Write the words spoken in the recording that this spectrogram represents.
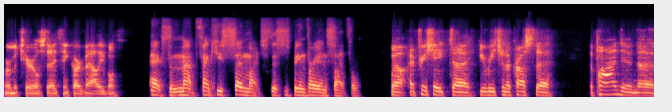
or materials that I think are valuable. Excellent, Matt. Thank you so much. This has been very insightful. Well, I appreciate uh, you reaching across the the pond and uh,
